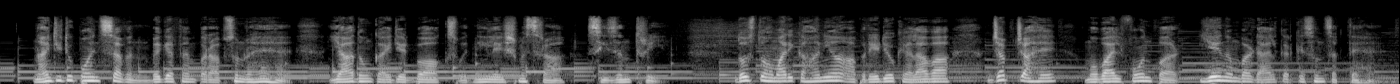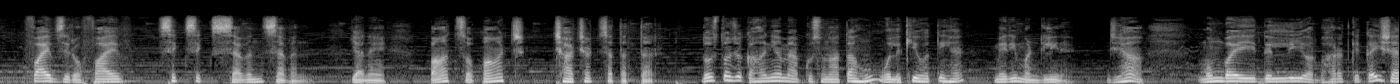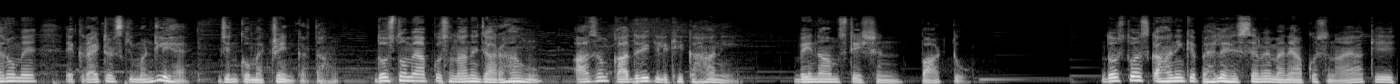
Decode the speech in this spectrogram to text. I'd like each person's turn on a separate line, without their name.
92.7 big FM पर आप सुन रहे हैं यादों का idiot box with Nilesh Mishra season three दोस्तों, हमारी कहानियाँ आप रेडियो के अलावा जब चाहें मोबाइल फ़ोन पर ये नंबर डायल करके सुन सकते हैं। 505-6677 यानी 505 छाछठ सतहत्तर। दोस्तों, जो कहानियाँ मैं आपको सुनाता हूँ, वो लिखी होती हैं मेरी मंडली ने। जी हाँ मुंबई, दिल्ली और भारत के कई शहरों में एक राइटर्स की मंडली है, जिनको मैं ट्रेन करता हूँ। दोस्तों, मैं आपको सुनाने जा रहा हूँ आज़म कादरी की लिखी कहानी, बेनाम स्टेशन पार्ट टू दोस्तों, इस कहानी के पहले हिस्से में मैंने आपको सुनाया कि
